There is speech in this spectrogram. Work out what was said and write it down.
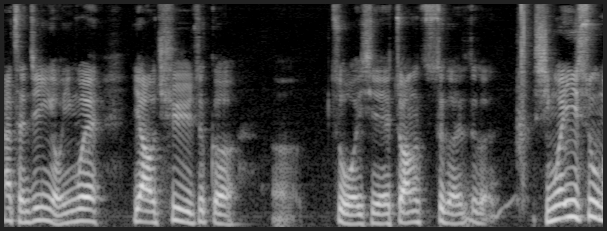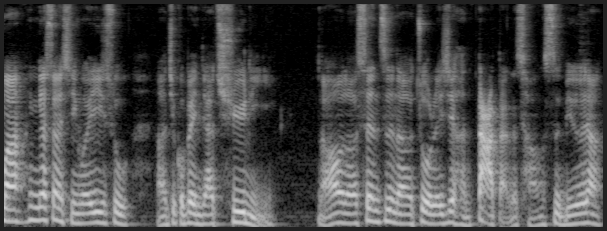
他曾经有因为要去这个呃做一些装这个这个行为艺术吗？应该算行为艺术，然后结果被人家驱离。然后呢，甚至呢做了一些很大胆的尝试，比如说像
